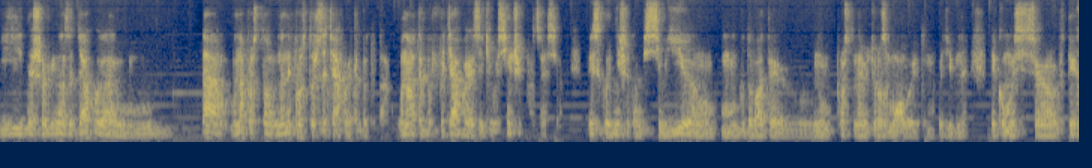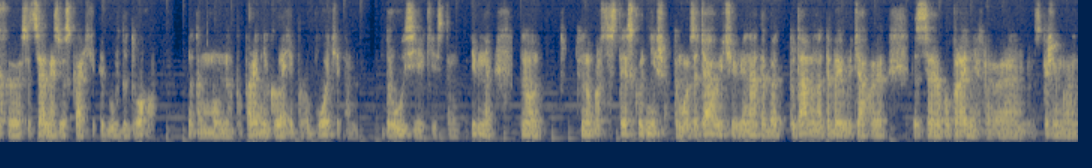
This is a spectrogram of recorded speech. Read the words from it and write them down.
І те, що війна затягує. Та вона просто вона не просто ж затягує тебе туди, вона тебе витягує з якихось інших процесів. І складніше там з сім'єю будувати ну просто навіть розмови і тому подібне, якомусь е, в тих е, соціальних зв'язках, які ти був до того ну там мовно попередні колеги по роботі, там друзі, якісь там подібне. Ну ну просто стає складніше. Тому затягуючи війна тебе туди, вона тебе і витягує з попередніх, е, скажімо,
